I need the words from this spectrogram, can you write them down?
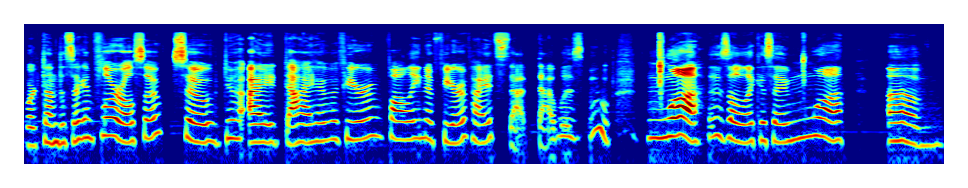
worked on the second floor also. So do I I have a fear of falling, a fear of heights. That that was ooh mwah. Is all I can say. Mwah. Um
